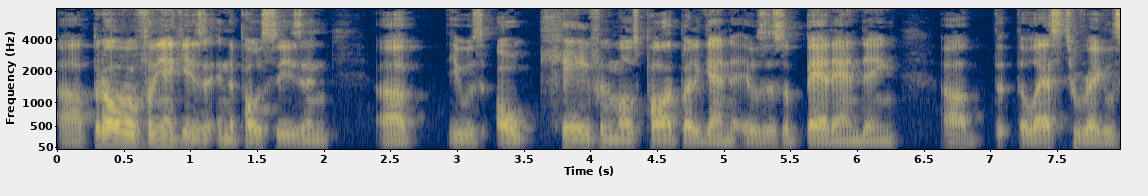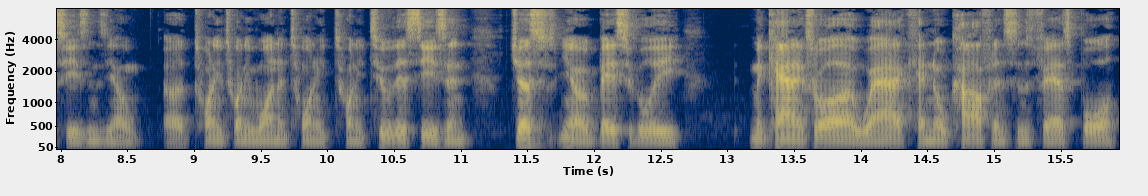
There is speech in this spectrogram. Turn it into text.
Uh, but overall for the Yankees in the postseason, uh, he was okay for the most part. But again, it was just a bad ending. Uh, the, the, last two regular seasons, you know, uh, 2021 and 2022, this season, just, you know, basically mechanics were all out of whack, had no confidence in his fastball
